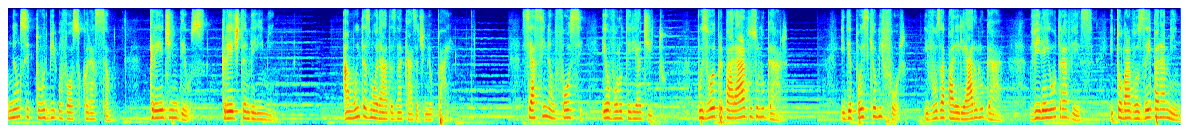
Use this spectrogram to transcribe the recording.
Não se turbe o vosso coração. Crede em Deus, crede também em mim. Há muitas moradas na casa de meu pai. Se assim não fosse, eu vou-lo teria dito, pois vou preparar-vos o lugar. E depois que eu me for e vos aparelhar o lugar, virei outra vez e tomar-vos-ei para mim,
